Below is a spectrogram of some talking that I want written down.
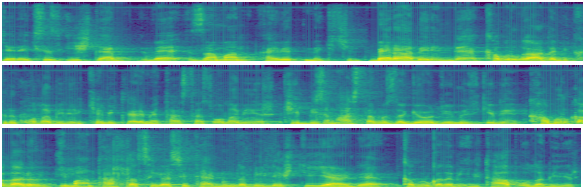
Gereksiz işlem ve zaman kaybetmek için. Beraberinde kaburgalarda bir kırık olabilir, kemiklere metastaz olabilir ki bizim hastamızda gördüğümüz gibi kaburgaların iman tahtasıyla sternumla birleştiği yerde kaburgada bir iltihap olabilir.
